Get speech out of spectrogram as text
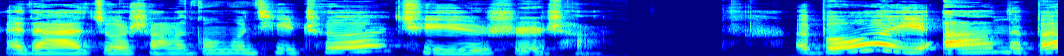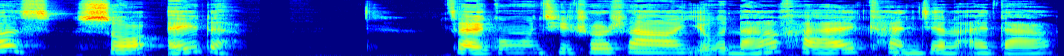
艾达坐上了公共汽车去市场。A boy on the bus saw Ada. 在公共汽车上有个男孩看见了艾达。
